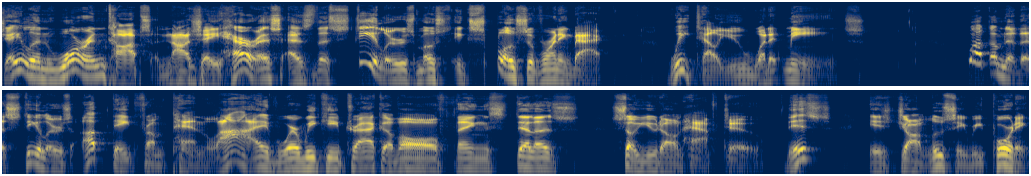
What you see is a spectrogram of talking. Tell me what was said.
Jaylen Warren tops Najee Harris as the Steelers' most explosive running back. We tell you what it means. Welcome to the Steelers update from Penn Live, where we keep track of all things Steelers so you don't have to. This is John Lucy reporting.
